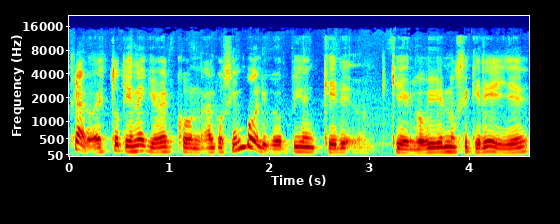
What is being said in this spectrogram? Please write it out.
claro, esto tiene que ver con algo simbólico. Piden que que el gobierno se querelle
